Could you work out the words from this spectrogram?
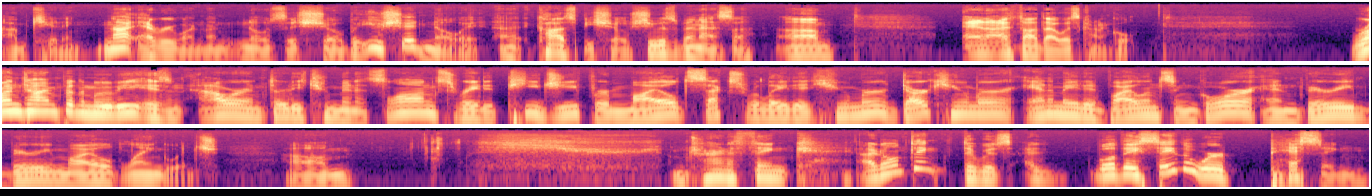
I'm kidding. Not everyone knows this show, but you should know it. Uh, Cosby Show. She was Vanessa. Um, and I thought that was kind of cool. Runtime for the movie is an hour and 32 minutes long. It's rated PG for mild sex related humor, dark humor, animated violence and gore, and very, very mild language. Um, I'm trying to think. I don't think there was. A, well, they say the word pissing.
